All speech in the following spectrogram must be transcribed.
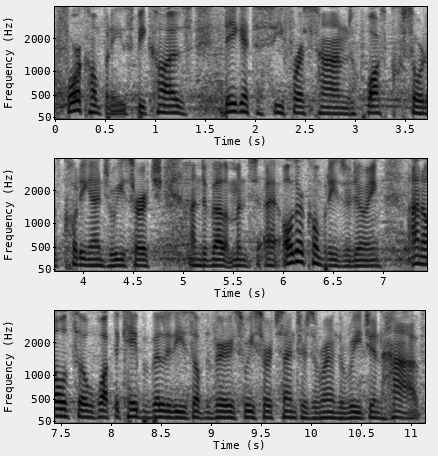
for companies because they get to see firsthand what sort of cutting edge research and development uh, other companies are doing and also what the capabilities of the various research centres around the region have.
